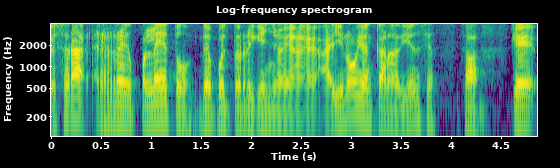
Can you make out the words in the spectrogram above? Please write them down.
eso era repleto de puertorriqueños. Ahí, ahí no habían canadienses. O sea, que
